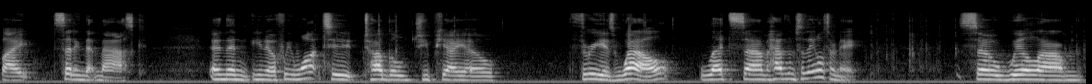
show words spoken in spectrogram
by setting that mask. And then, you know, if we want to toggle GPIO 3 as well, let's um, have them so they alternate. So we'll um,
